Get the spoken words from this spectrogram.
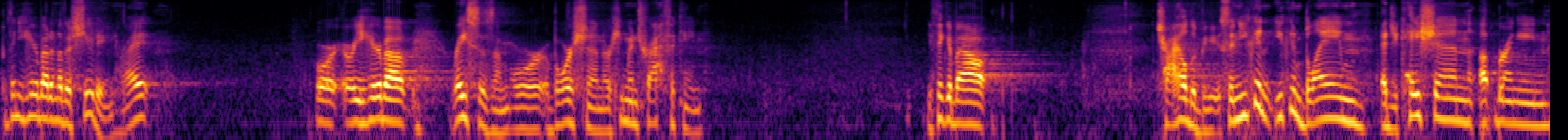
But then you hear about another shooting, right? Or, or you hear about racism or abortion or human trafficking. You think about child abuse, and you can, you can blame education, upbringing,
